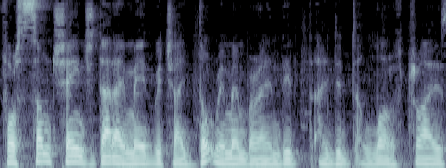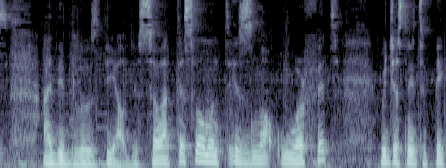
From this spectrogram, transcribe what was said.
for some change that I made, which I don't remember, I did, I did a lot of tries, I did lose the audio. So at this moment, is not worth it. We just need to pick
